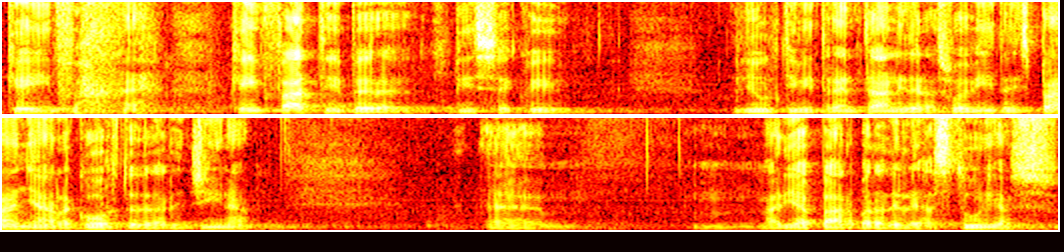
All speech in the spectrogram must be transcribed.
che, infa che infatti per, visse qui gli ultimi 30 anni della sua vita in Spagna alla corte della regina eh, Maria Barbara delle Asturias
